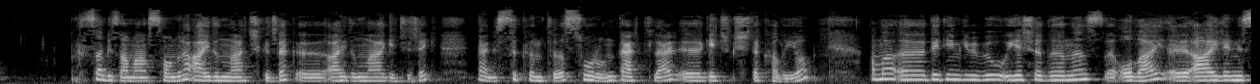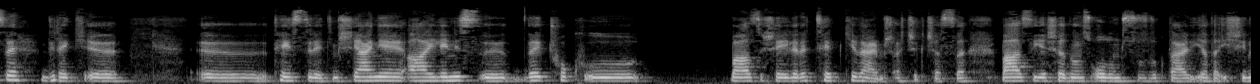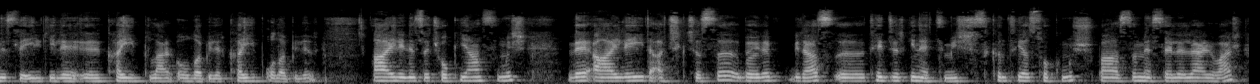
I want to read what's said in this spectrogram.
kısa bir zaman sonra aydınlığa çıkacak, e, aydınlığa geçecek. Yani sıkıntı, sorun, dertler geçmişte kalıyor. Ama dediğim gibi bu yaşadığınız olay ailenize direkt tesir etmiş. Yani aileniz de çok bazı şeylere tepki vermiş açıkçası. Bazı yaşadığınız olumsuzluklar ya da işinizle ilgili e, kayıplar olabilir, kayıp olabilir. Ailenize çok yansımış ve aileyi de açıkçası böyle biraz e, tedirgin etmiş, sıkıntıya sokmuş bazı meseleler var.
